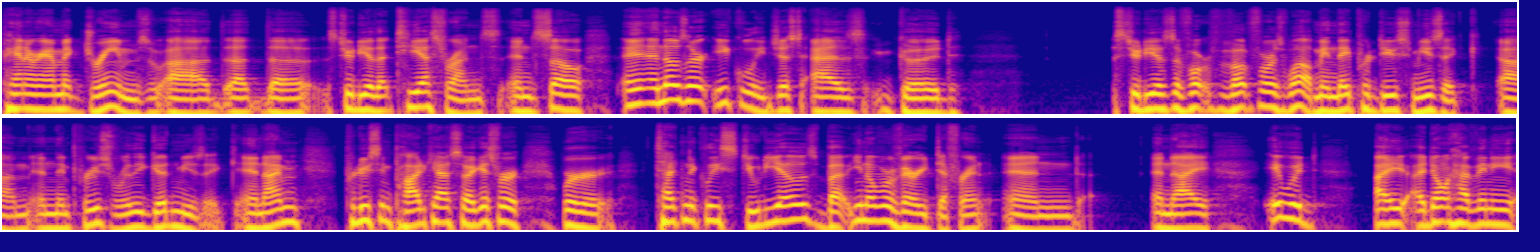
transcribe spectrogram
Panoramic Dreams, uh, the the studio that TS runs, and so and, and, those are equally just as good studios to vote, for as well. I mean, they produce music um, and they produce really good music, and I'm producing podcasts, so I guess we're we're technically studios, but you know we're very different, and and I it would I I don't have any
